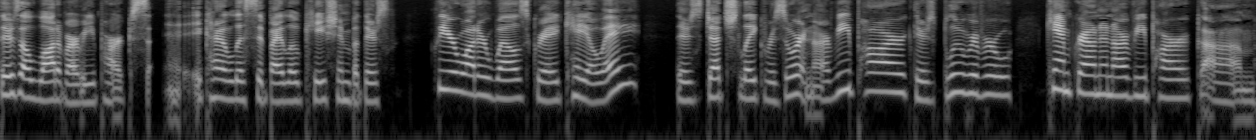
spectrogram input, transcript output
There's a lot of RV parks. It kind of lists it by location, but there's Clearwater Wells Gray KOA. There's Dutch Lake Resort and RV Park. There's Blue River Campground and RV Park. Um,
